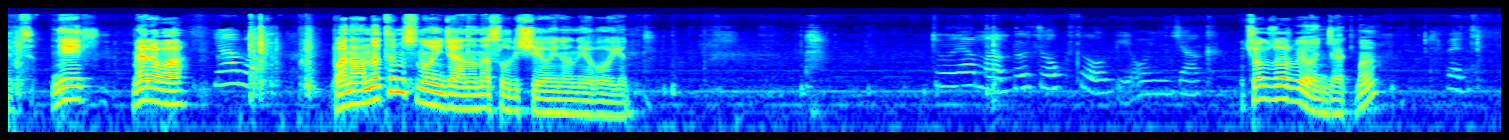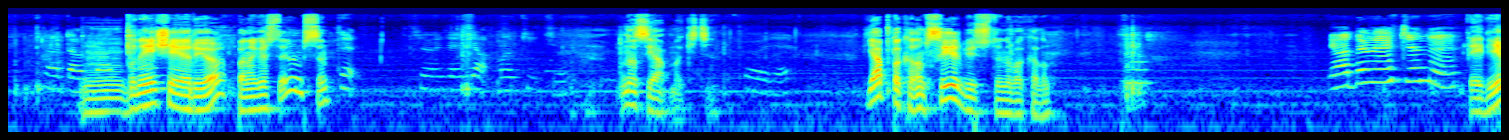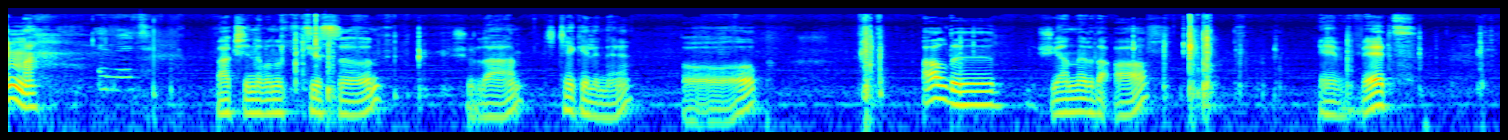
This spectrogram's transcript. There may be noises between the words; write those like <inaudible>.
Evet. Nil, merhaba. Bak. Bana anlatır mısın oyuncağını nasıl bir şey oynanıyor bu oyun? Duramam. Bu çok zor bir oyuncak. Çok zor bir oyuncak mı? Evet. Hmm, bu ne işe yarıyor? Bana gösterir misin? Te- şöyle yapmak için. Nasıl yapmak için? Böyle. Yap bakalım, sıyır bir üstünü bakalım. Yardım etsene. Edeyim mi? Evet. Bak şimdi bunu tutuyorsun. Şuradan. Çek elini. Hop. Aldın. Şu yanları da al. Evet.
